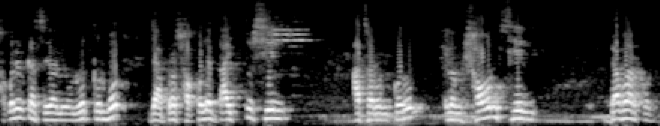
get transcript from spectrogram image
সকলের কাছে আমি অনুরোধ করব যে আপনারা সকলে দায়িত্বশীল আচরণ করুন এবং সহনশীল ব্যবহার করুন।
